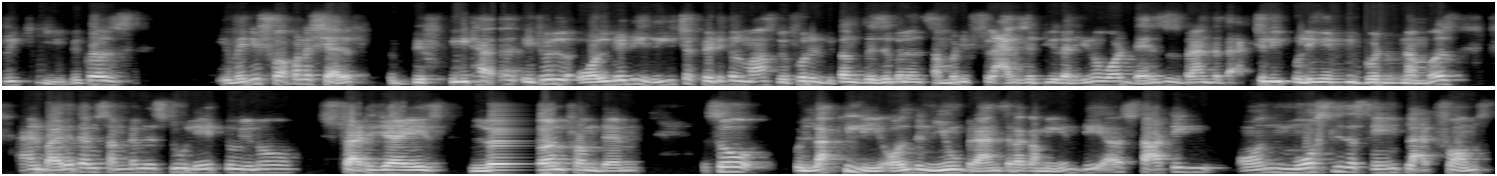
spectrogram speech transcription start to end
tricky because when you show up on a shelf, it has it will already reach a critical mass before it becomes visible and somebody flags it to you that you know what? There is this brand that's actually pulling in good numbers. And by the time sometimes it's too late to you know strategize learn from them. So luckily all the new brands that are coming in they are starting on mostly the same platforms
